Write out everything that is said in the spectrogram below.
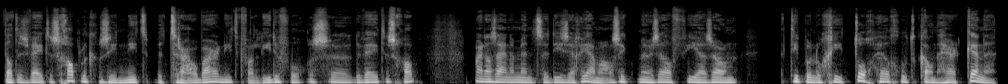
Dat is wetenschappelijk gezien niet betrouwbaar, niet valide volgens uh, de wetenschap. Maar dan zijn er mensen die zeggen, ja, maar als ik mezelf via zo'n typologie toch heel goed kan herkennen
